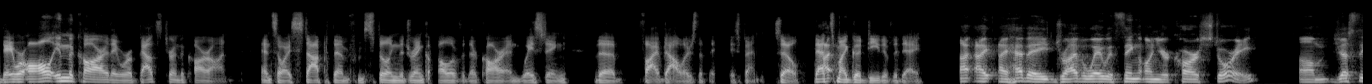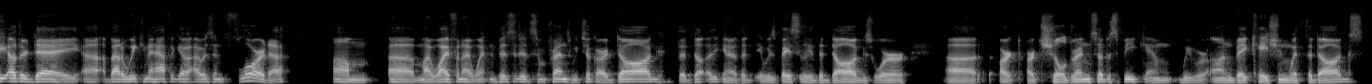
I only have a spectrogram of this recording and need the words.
They were all in the car. They were about to turn the car on, and so I stopped them from spilling the drink all over their car and wasting the five dollars that they spent. So that's I, my good deed of the day. I, I have a drive away with thing on your car story. Um, just the other day, uh, about a week and a half ago, I was in Florida. Um, uh, my wife and I went and visited some friends. We took our dog. The do- you know, the, it was basically the dogs were uh, our our children, so to speak, and we were on vacation with the dogs.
